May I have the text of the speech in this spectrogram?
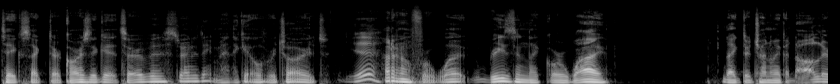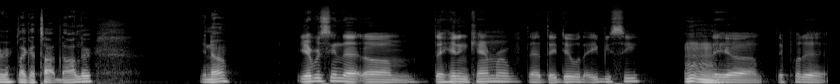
takes like their cars to get serviced or anything, man, they get overcharged. Yeah, I don't know for what reason, like or why. Like they're trying to make a dollar, like a top dollar. You know? you ever seen that um the hidden camera that they did with ABC? Mm-mm. They uh they put a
